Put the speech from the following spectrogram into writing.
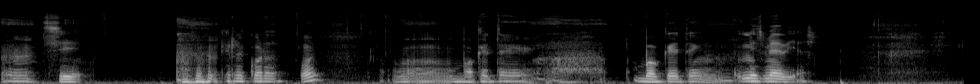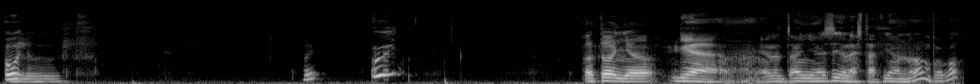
sí. ¿Qué recuerdas? Un boquete. Boquete. Mis medias. Uy. Luz. Uy. Uy. Otoño. Ya, el otoño ha sido la estación, ¿no? Un poco.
